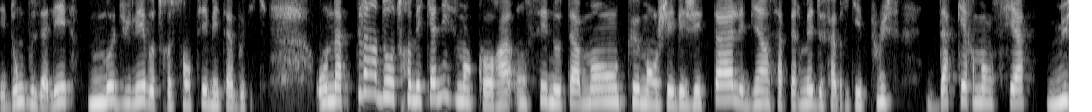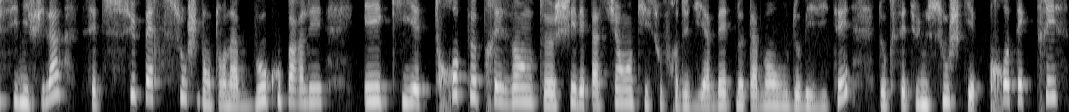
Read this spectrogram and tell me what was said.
Et donc, vous allez moduler votre santé métabolique. On a plein d'autres mécanismes encore. Hein. On sait notamment que manger végétal, eh bien, ça permet de fabriquer plus d'Akermansia mucinifila, cette super souche dont on a beaucoup parlé et qui est trop peu présente chez les patients qui souffrent de diabète notamment ou d'obésité. Donc c'est une souche qui est protectrice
